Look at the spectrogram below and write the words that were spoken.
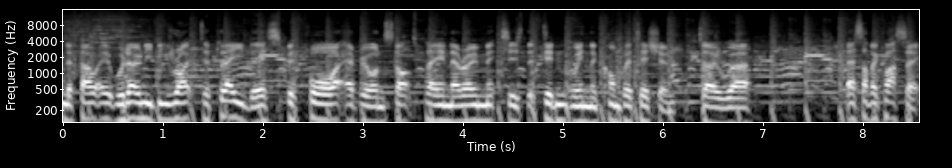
kind of felt it would only be right to play this before everyone starts playing their own mixes that didn't win the competition. So uh, let's have a classic.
